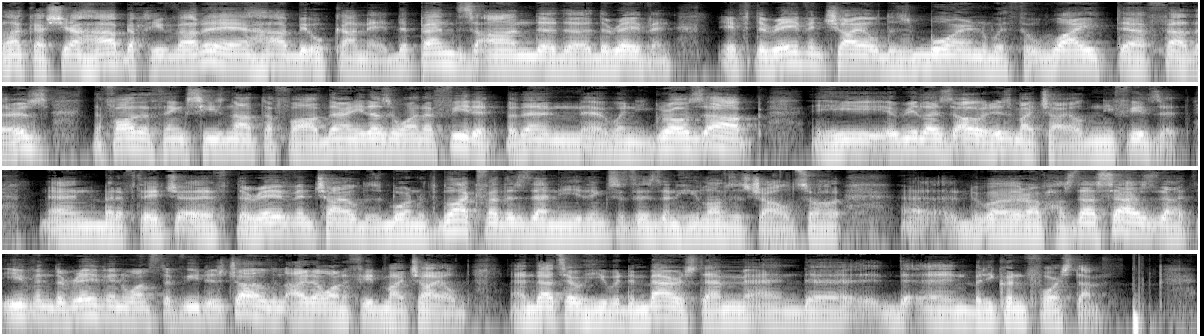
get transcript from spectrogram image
Depends on the, the, the, raven. If the raven child is born with white uh, feathers, the father thinks he's not the father and he doesn't want to feed it. But then uh, when he grows up, he realizes, oh, it is my child, and he feeds it. And but if the if the raven child is born with black feathers, then he thinks it is, then he loves his child. So uh, Rav Hasda says that even the raven wants to feed his child, and I don't want to feed my child, and that's how he would embarrass them, and uh, and but he couldn't force them.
